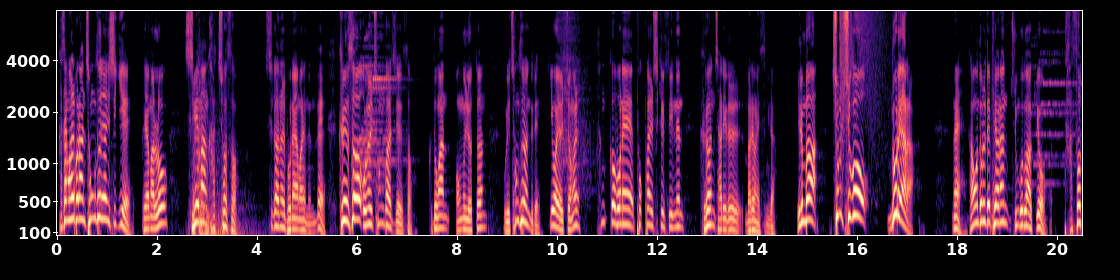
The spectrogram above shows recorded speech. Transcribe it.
가장 활발한 청소년 시기에 그야말로 집에만 갇혀서 시간을 보내야만 했는데 그래서 오늘 청바지에서 그동안 억눌렸던 우리 청소년들의 끼와 열정을 한꺼번에 폭발시킬 수 있는 그런 자리를 마련했습니다. 이른바 춤추고 노래하라. 네, 강원도를 대표하는 중고등학교 다섯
